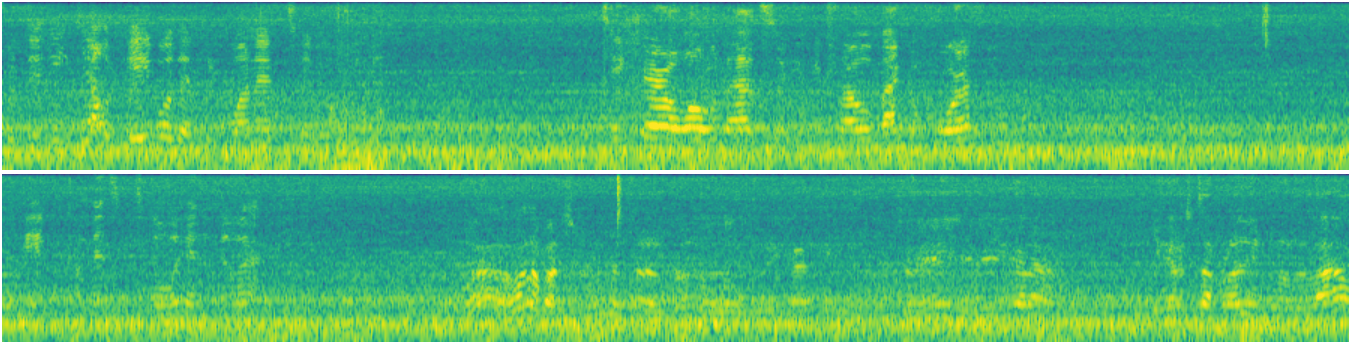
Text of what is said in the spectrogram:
But did he tell Cable that he wanted to take care of all of that so he could travel back and forth? Okay, convince him to go ahead and do it. Well, all of us, remember, San Antonio, we got, so, hey, you gotta, you gotta stop running from the law.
